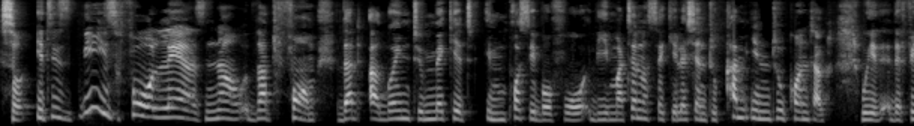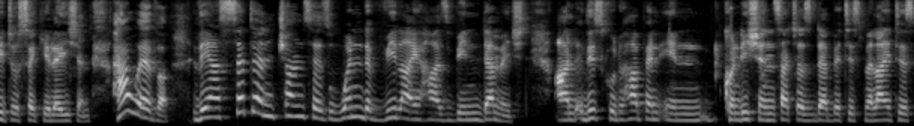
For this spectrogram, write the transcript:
So it is these four layers now that form that are going to make it impossible for the maternal circulation to come into contact with the fetal circulation. However, there are certain chances when the villi has been damaged, and this could happen in conditions such as diabetes mellitus,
